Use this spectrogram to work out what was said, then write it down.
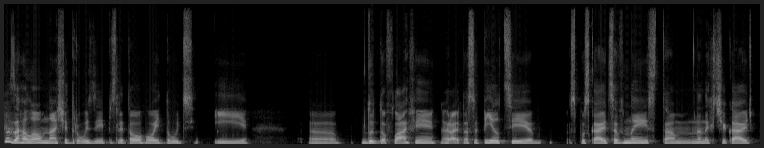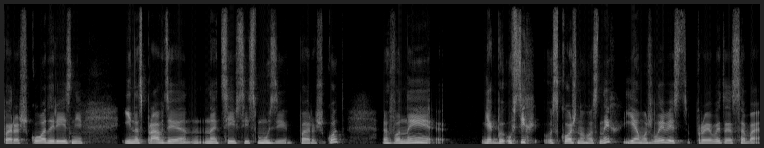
Ну, загалом наші друзі після того йдуть і е, йдуть до Флафі, грають на сопілці, спускаються вниз, там на них чекають перешкоди різні. І насправді на цій всій смузі перешкод вони, якби у всіх, з кожного з них є можливість проявити себе.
